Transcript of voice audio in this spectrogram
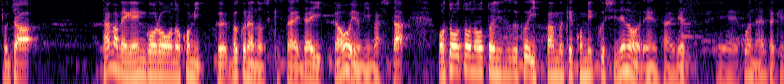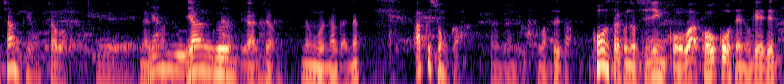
こんにちは高目源五郎のコミック「僕らの色彩」第1巻を読みました。弟の夫に続く一般向けコミック誌での連載です、えーこれ何やったっけ？チャンピオン？ちゃうわ、えーヤヤングングいや違う。なんかなんかやなアクションか忘れた。今作の主人公は高校生のゲイです。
